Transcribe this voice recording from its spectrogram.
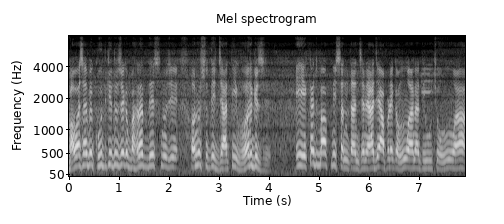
બાબા સાહેબે ખુદ કીધું છે કે ભારત દેશનો જે અનુસૂચિત જાતિ વર્ગ છે, એ એક જ બાપની સંતાન છે ને આજે આપણે કે હું આનાથી ઊંચો, હું આ,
